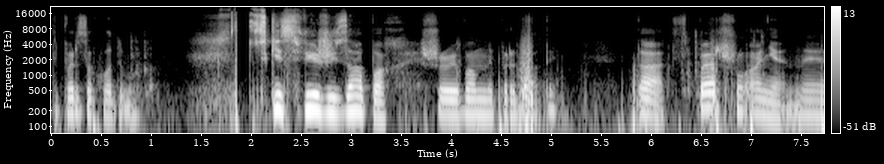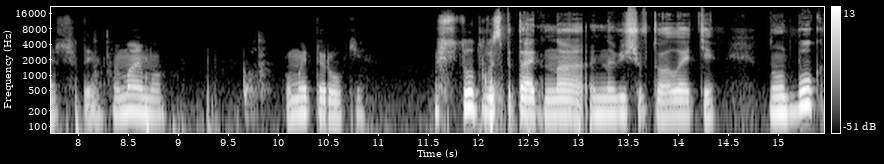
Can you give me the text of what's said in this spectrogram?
Тепер заходимо. Тут такий свіжий запах, що вам не передати. Так, спершу. А, ні, не сюди. Ми маємо помити руки. Ось тут ви спитаєте, на, навіщо в туалеті ноутбук,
